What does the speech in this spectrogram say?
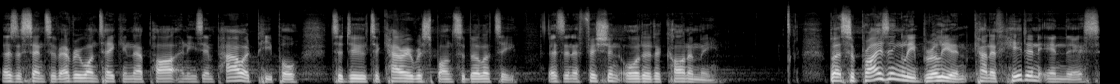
There's a sense of everyone taking their part, and he's empowered people to do, to carry responsibility. There's an efficient, ordered economy. But surprisingly brilliant, kind of hidden in this,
